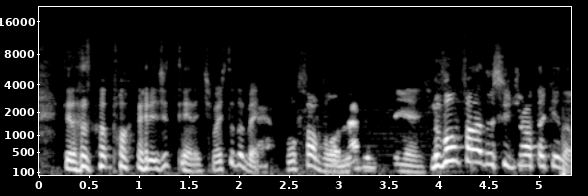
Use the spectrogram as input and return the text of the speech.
Tirando a porcaria de Tenet, mas tudo bem. Por favor, nada de ter. Não vamos falar desse idiota aqui, não.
